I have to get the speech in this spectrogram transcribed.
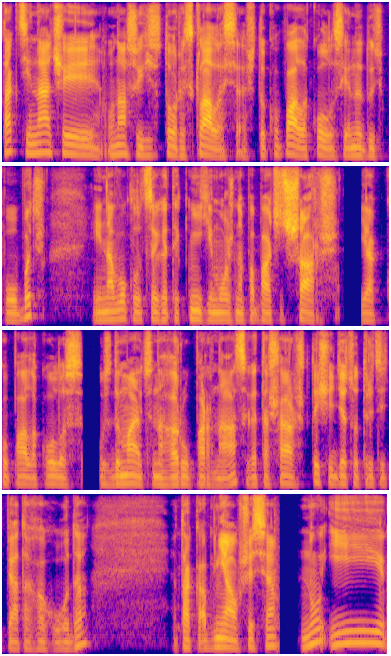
так ці іначай у нас у гісторыі склалася што купала колас яны ідуць побач. і на вокладцы гэтай кнігі можна пабачыць шарш як купала колас уздымаюцца на гару парнас. Гэта шарш 1935 года так абняўшыся. Ну і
